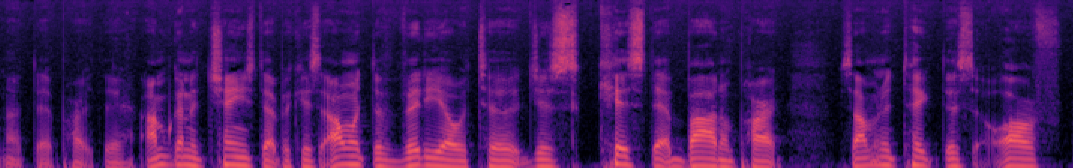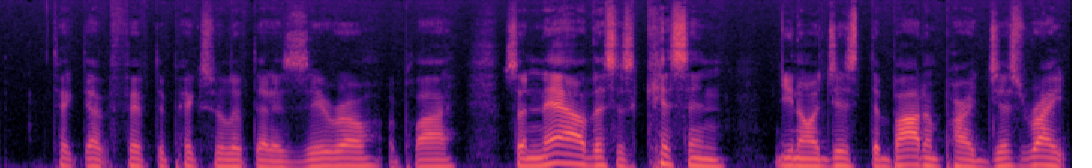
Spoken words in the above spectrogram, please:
not that part there. I'm going to change that because I want the video to just kiss that bottom part. So I'm going to take this off take that 50 pixel lift that is zero, apply. So now this is kissing, you know, just the bottom part just right.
